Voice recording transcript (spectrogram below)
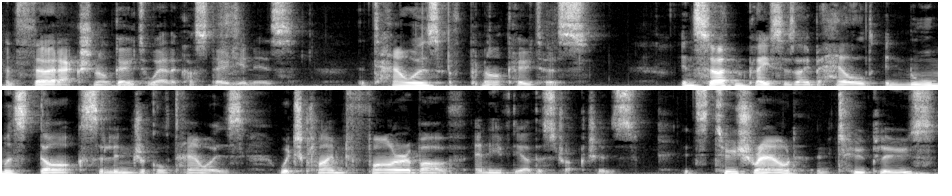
And third action, I'll go to where the custodian is. The Towers of Pnakotus. In certain places, I beheld enormous dark cylindrical towers which climbed far above any of the other structures. It's two shroud and two clues,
